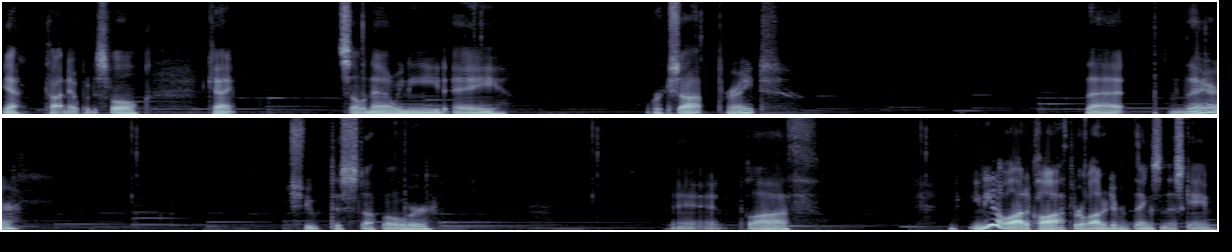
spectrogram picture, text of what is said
Yeah, cotton output is full. Okay. So now we need a workshop, right? That there. Shoot this stuff over. Cloth. You need a lot of cloth for a lot of different things in this game.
